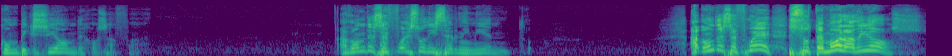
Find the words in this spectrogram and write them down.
convicción de Josafat? ¿A dónde se fue su discernimiento? ¿A dónde se fue su temor a Dios?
